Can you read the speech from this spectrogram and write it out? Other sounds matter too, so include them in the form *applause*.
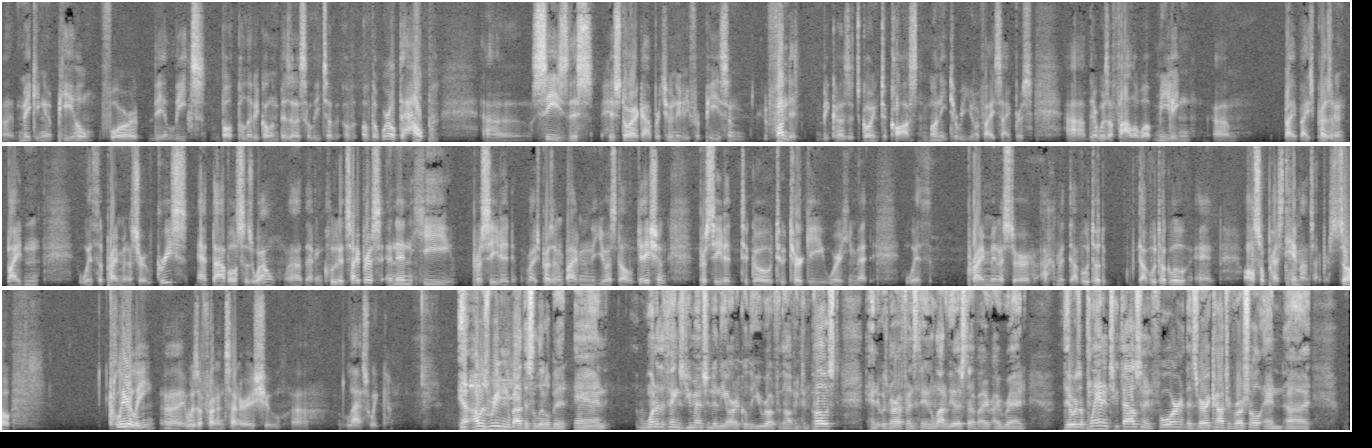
uh, making an appeal for the elites, both political and business elites of, of, of the world, to help uh, seize this historic opportunity for peace and fund it because it's going to cost money to reunify Cyprus. Uh, there was a follow up meeting um, by Vice President Biden with the Prime Minister of Greece at Davos as well. Uh, that included Cyprus. And then he proceeded, Vice President Biden and the U.S. delegation proceeded to go to Turkey where he met with Prime Minister Ahmet Davutoglu, and also pressed him on Cyprus. So clearly, uh, it was a front and center issue uh, last week. Yeah, I was reading about this a little bit, and one of the things you mentioned in the article that you wrote for the Huffington Post, and it was referenced in a lot of the other stuff I, I read. There was a plan in 2004 that's very controversial and uh,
